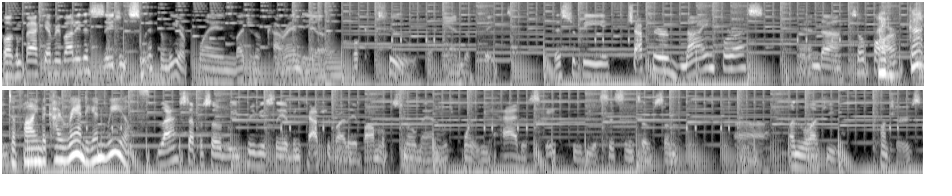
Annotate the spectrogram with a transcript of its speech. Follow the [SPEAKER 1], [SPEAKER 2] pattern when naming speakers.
[SPEAKER 1] Welcome back, everybody. This is Agent Smith, and we are playing Legend of Kyrandia, Book 2, The Hand of Fate. This should be Chapter 9 for us, and uh, so far...
[SPEAKER 2] I've got to find the Kyrandian wheels.
[SPEAKER 1] Last episode, we previously had been captured by the Abominable Snowman, at which point we had escaped through the assistance of some uh, unlucky hunters.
